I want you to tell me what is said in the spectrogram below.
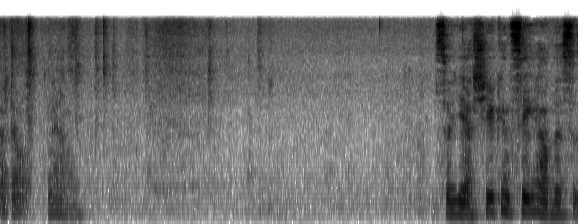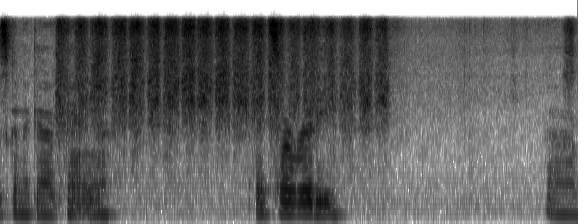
I don't know. So yes, you can see how this is going to go, can't you? It's already um,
